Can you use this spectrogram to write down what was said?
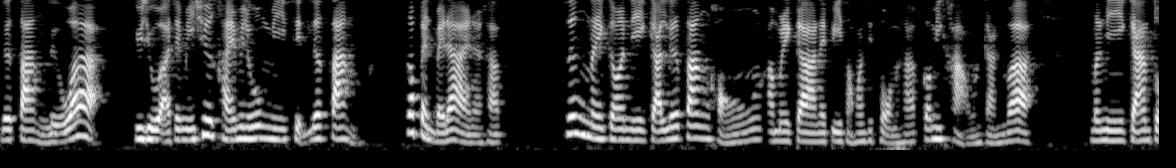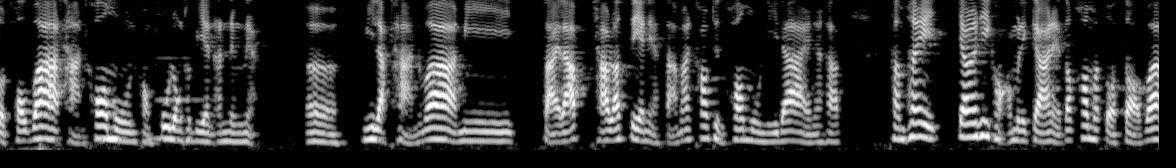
เลือกตั้ง หรือว่า อยู่ๆอาจจะมีชื่อใครไม่รู้มีสิทธิ์เลือกตั้ง ก็เป็นไปได้นะครับ ซึ่งในกรณีการเลือกตั้งของอเมริกาในปี 2016 นะครับ ก็มีข่าวเหมือนกันว่า มันมีการตรวจพบว่าฐานข้อมูลของผู้ลงทะเบียนอันนึงเนี่ยเออมีหลักฐานว่ามีสายลับชาวรัสเซียเนี่ยสามารถเข้าถึงข้อมูลนี้ได้นะครับทำให้เจ้าหน้าที่ของอเมริกาเนี่ยต้องเข้ามาตรวจสอบว่า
